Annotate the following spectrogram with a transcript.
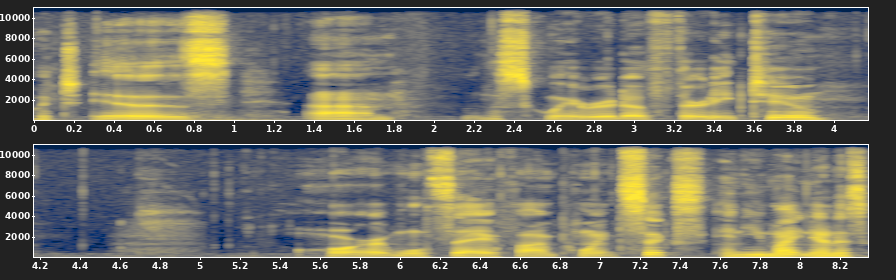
which is um, the square root of 32, or we'll say 5.6. And you might notice,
